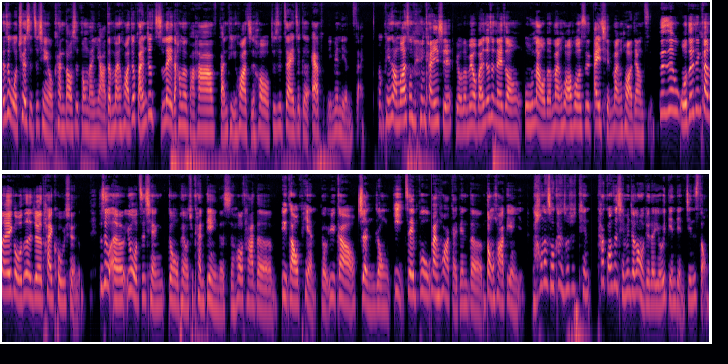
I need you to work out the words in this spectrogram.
但是我确实之前有看到是东南亚的漫画，就反正就之类的，他们把它繁体化之后，就是在这个 app 里面连载。我平常都在上面 看一些有的没有，反正就是那种无脑的漫画或者是爱情漫画这样子。但是我最近看了一个，我真的觉得太酷炫了，就是呃，因为我之前跟我朋友去看电影的时候，他的预告片有预告《整容液》这部漫画改编的动画电影，然后那时候看的时候就天，他光是前面就让我觉得有一点点惊悚，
